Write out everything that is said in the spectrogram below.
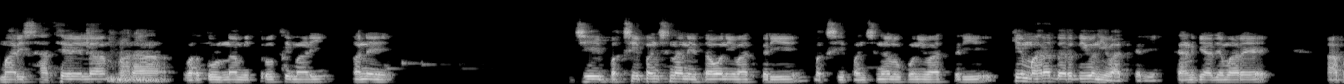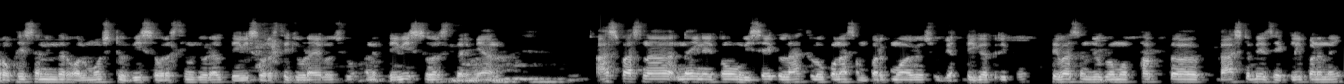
મારી સાથે રહેલા મારા વર્તુળના મિત્રોથી માળી અને જે બક્ષી પંચના નેતાઓની વાત કરીએ, બક્ષી પંચના લોકોની વાત કરીએ કે મારા દર્દીઓની વાત કરીએ. કારણ કે આજે મારે આ પ્રોફેશનની અંદર ઓલમોસ્ટ વીસ વર્ષથી હું જોડાયેલો, ત્રેવીસ વર્ષથી જોડાયેલો છું અને ત્રેવીસ વર્ષ દરમિયાન આસપાસના નહીં નહીં, તો હું વીસેક લાખ લોકોના સંપર્કમાં આવ્યો છું વ્યક્તિગત રીતે. તેવા સંજોગોમાં ફક્ત કાસ્ટ બેઝ એકલી પણ નહીં,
